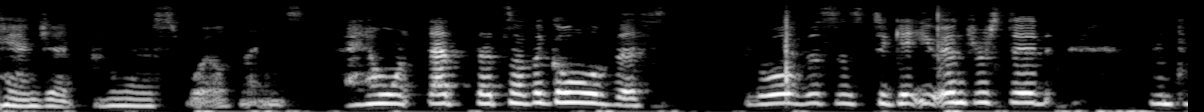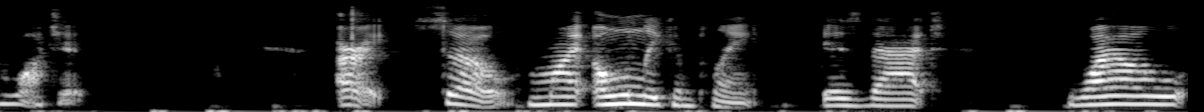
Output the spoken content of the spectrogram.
tangent, I'm gonna spoil things. I don't want that. That's not the goal of this. The goal of this is to get you interested and to watch it. All right. So my only complaint is that while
